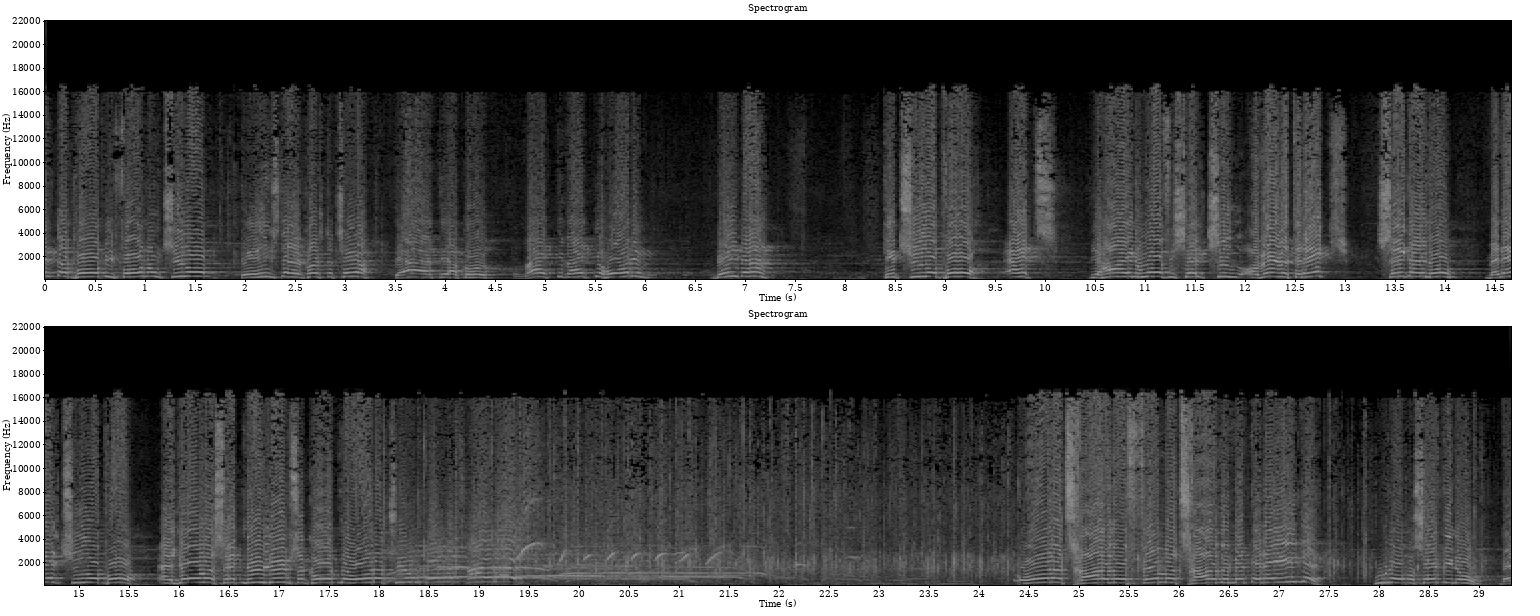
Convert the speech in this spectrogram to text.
venter på, at vi får nogle tyder. Det eneste, jeg konstaterer, det er, at det er gået rigtig, rigtig hurtigt. Ved I hvad? Det tyder på, at vi har en uofficiel tid, og ved I hvad, den er ikke sikker endnu. Men alt tyder på, at Jonas har sat ny løbsrekord med 28-35. 38, 35, men den er ikke 100% endnu. Men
